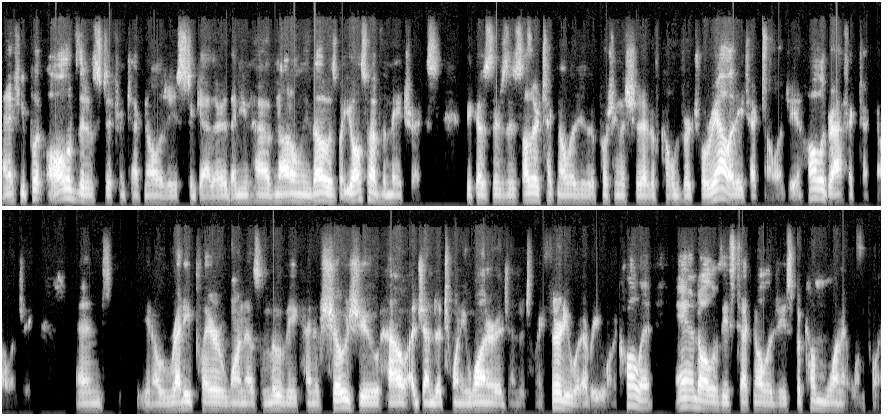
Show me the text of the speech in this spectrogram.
And if you put all of those different technologies together, then you have not only those, but you also have the matrix because there's this other technology that are pushing the shit out of called virtual reality technology and holographic technology. And you know, Ready Player One as a movie kind of shows you how Agenda 21 or Agenda 2030, whatever you want to call it, and all of these technologies become one at one point.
